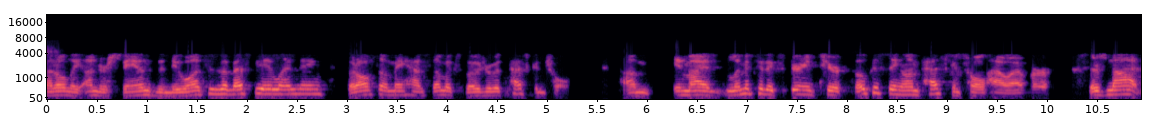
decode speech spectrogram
not only understands the nuances of SBA lending, but also may have some exposure with pest control. Um, in my limited experience here focusing on pest control, however, there's not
